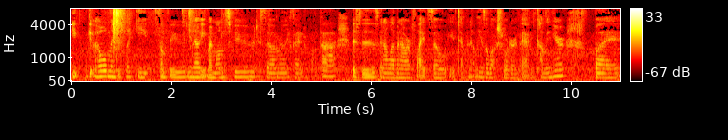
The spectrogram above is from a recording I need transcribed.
eat, get home and just like eat some food, you know, eat my mom's food. So I'm really excited about that. This is an 11 hour flight, so it definitely is a lot shorter than coming here. But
